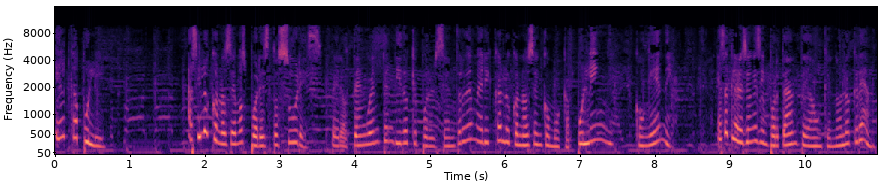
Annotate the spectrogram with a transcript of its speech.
El capulí Así lo conocemos por estos sures, pero tengo entendido que por el centro de América lo conocen como capulín, con N. Esa aclaración es importante, aunque no lo crean.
